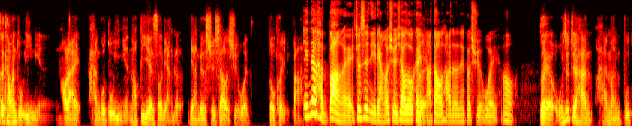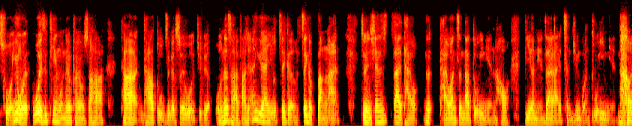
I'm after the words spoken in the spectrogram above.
在台湾读一年，嗯、然后来韩国读一年，然后毕业的时候两个两个学校的学位都可以发。哎、欸，那很棒哎、欸，就是你两个学校都可以拿到他的那个学位，嗯，对，我就觉得还还蛮不错，因为我我也是听我那个朋友说他。他他要读这个，所以我觉得我那时候还发现，哎，原来有这个这个方案，就你先在台那台湾正大读一年，然后第二年再来成军馆读一年，然后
